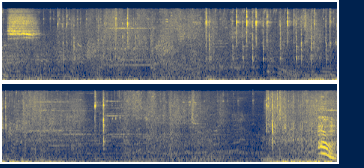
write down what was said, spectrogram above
Nice. Mm.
